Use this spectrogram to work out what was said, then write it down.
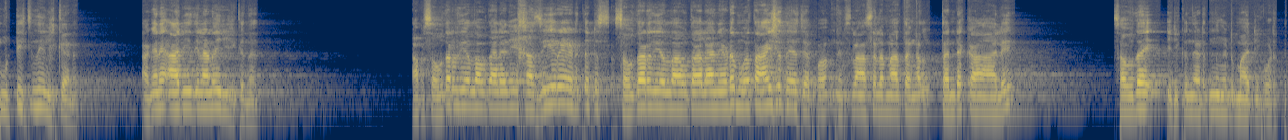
മുട്ടിച്ച് നിൽക്കുകയാണ് അങ്ങനെ ആ രീതിയിലാണ് ഇരിക്കുന്നത്. അപ്പം സൗദർ അലി അള്ളാഹു താലാനി ഹസീറ എടുത്തിട്ട് സൗദർ അലി അള്ളാഹു താലാനയുടെ മുഖത്ത് ആയിഷ തേച്ചപ്പോൾ നബ്സുലാസ്ലം തങ്ങൾ തന്റെ കാൽ സൗദ ഇരിക്കുന്നിടത്ത് നിന്ന് ഇങ്ങോട്ട് മാറ്റി കൊടുത്ത്.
